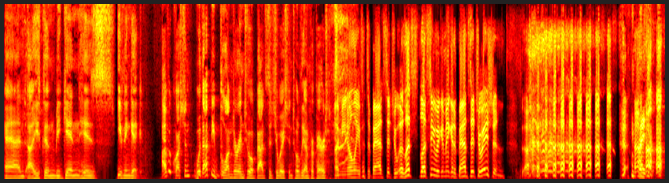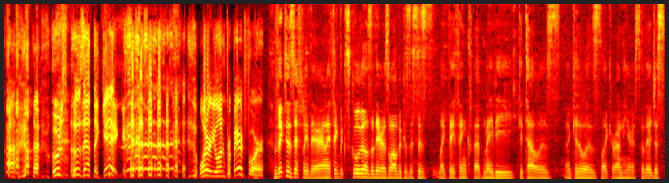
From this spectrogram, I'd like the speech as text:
and uh, he's going to begin his evening gig i have a question would that be blunder into a bad situation totally unprepared I mean, only if it's a bad situation. Let's let's see if we can make it a bad situation. who's who's at the gig? what are you unprepared for? Victor's definitely there, and I think the schoolgirls are there as well because this is like they think that maybe Gittel is uh, Gittel is like around here, so they're just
